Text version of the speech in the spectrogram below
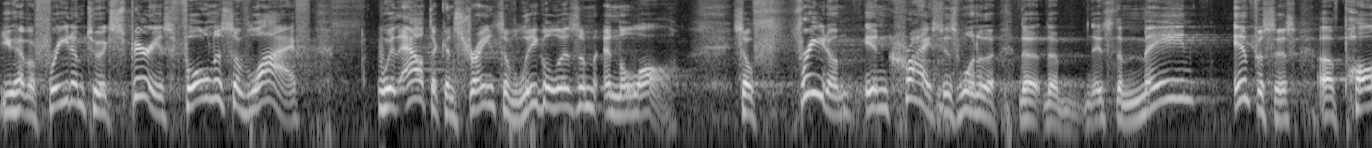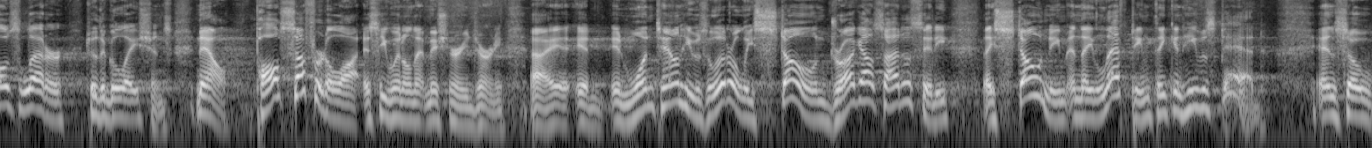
you have a freedom to experience fullness of life without the constraints of legalism and the law. So freedom in Christ is one of the, the, the it's the main emphasis of Paul's letter to the Galatians. Now, Paul suffered a lot as he went on that missionary journey. Uh, in, in one town, he was literally stoned, drug outside of the city. They stoned him and they left him thinking he was dead. And so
